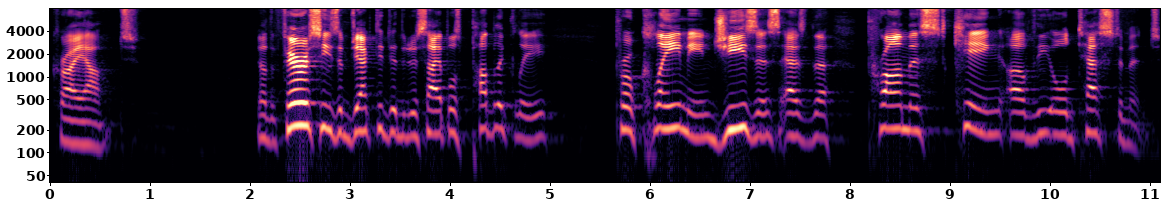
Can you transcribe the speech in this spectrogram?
cry out. Now, the Pharisees objected to the disciples publicly proclaiming Jesus as the promised king of the Old Testament.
